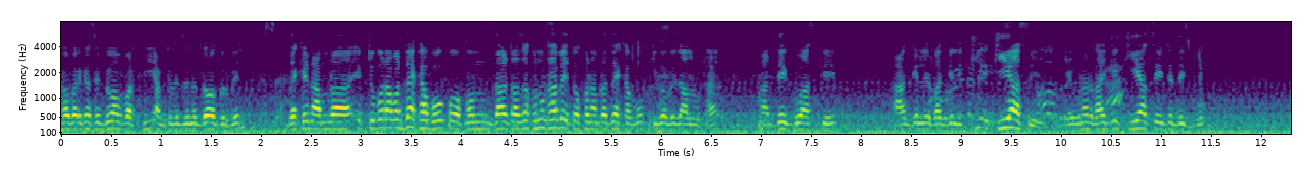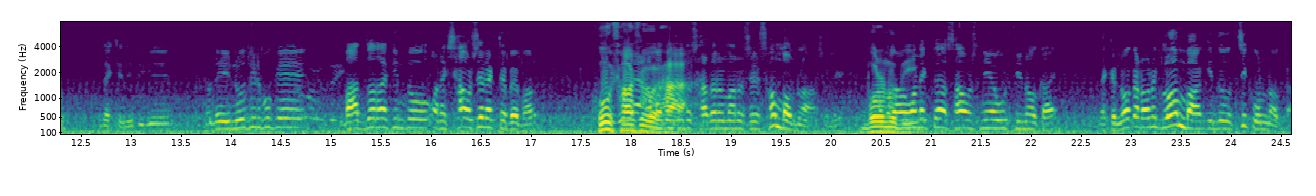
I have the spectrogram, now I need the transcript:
সবার কাছে দোয়া প্রার্থী আঙ্কেলের জন্য দোয়া করবেন। আচ্ছা। দেখেন আমরা একটু পর আবার দেখাবো কখন জালটা যখন উঠাবে তখন আমরা দেখাবো কীভাবে জাল উঠায়। আর দেখব আজকে আঙ্কেলের ভাগ্যে কি কি আছে ওনার ভাগ্যে কি আছে এটা দেখব। দেখেন এদিকে মানে এই নদীর বুকে মাছ ধরা কিন্তু অনেক সাহসের একটা ব্যাপার। খুব সাহস হ্যাঁ। সাধারণ মানুষের সম্ভব না আসলে। বড় নদী। অনেকটা সাহস নিয়ে উঠছি নৌকায়। দেখেন নৌকাটা অনেক লম্বা কিন্তু চিকন নৌকা।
